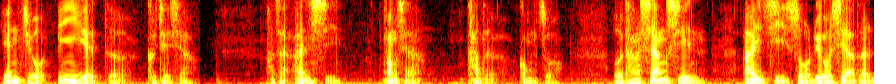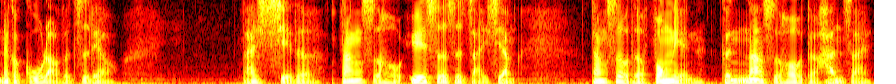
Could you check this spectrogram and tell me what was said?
研究音乐的科学家，他才安息放下他的工作，而他相信埃及所留下的那个古老的资料，来写的当时候约瑟是宰相，当时候的丰年跟那时候的旱灾，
